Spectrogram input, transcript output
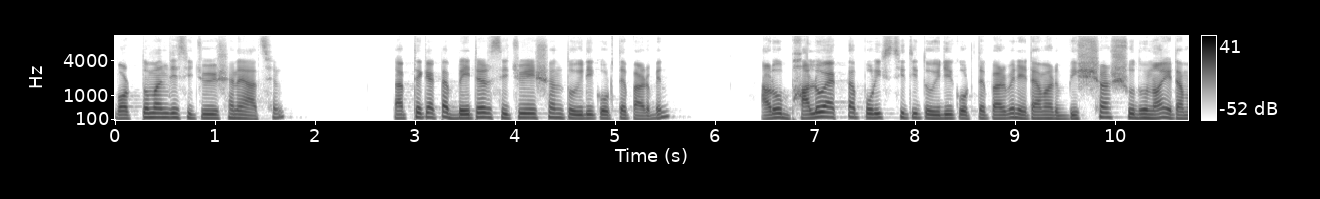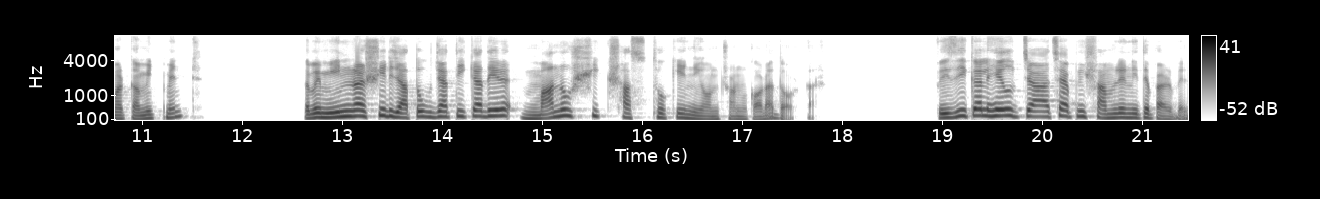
বর্তমান যে সিচুয়েশনে আছেন তার থেকে একটা বেটার সিচুয়েশন তৈরি করতে পারবেন। আরও ভালো একটা পরিস্থিতি তৈরি করতে পারবেন, এটা আমার বিশ্বাস শুধু নয়, এটা আমার কমিটমেন্ট। তবে মীন রাশির জাতক জাতিকাদের মানসিক স্বাস্থ্যকে নিয়ন্ত্রণ করা দরকার। ফিজিক্যাল হেলথ যা আছে আপনি সামলে নিতে পারবেন।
